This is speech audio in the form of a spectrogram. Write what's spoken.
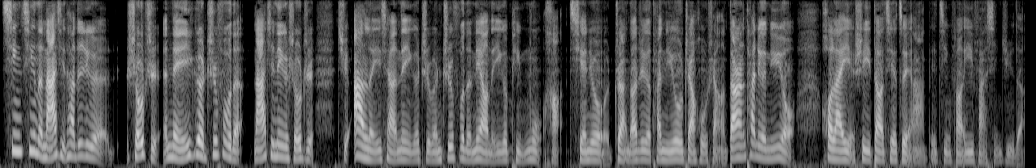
轻轻的拿起他的这个手指，哪一个支付的，拿起那个手指去按了一下那个指纹支付的那样的一个屏幕，好，钱就转到这个他女友账户上。当然，他这个女友后来也是以盗窃罪啊被警方依法刑拘的。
